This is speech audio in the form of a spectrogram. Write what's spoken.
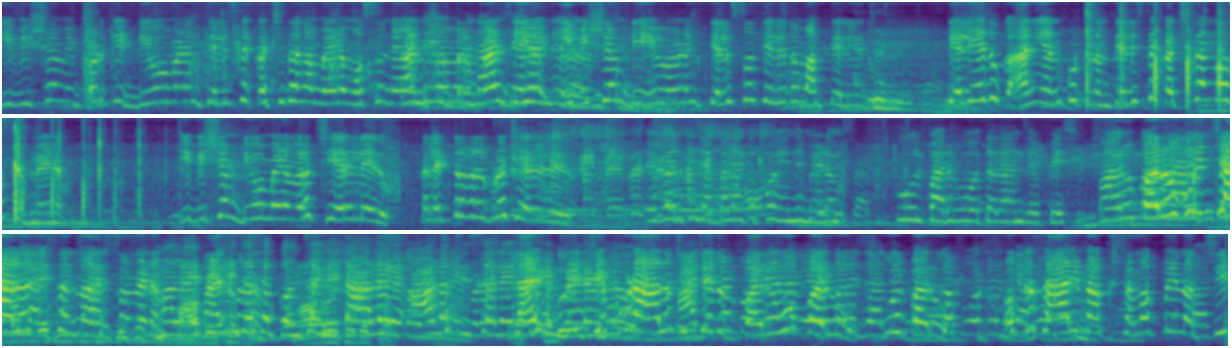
ఈ విషయం ఇప్పటికి డిఓ మేడం తెలిస్తే ఖచ్చితంగా మేడం వస్తుంది ఈ విషయం డిఓ మేడం తెలుసో తెలియదో మాకు తెలియదు. తెలియదు. అని అనుకుంటున్నాం. తెలిస్తే ఖచ్చితంగా వస్తుంది మేడం ఈ విషయం డిఓ మేడం వరకు చేరలేదు. కలెక్టర్ వరకు కూడా చేరలేదు. ఎవరికి చెప్పలేకపోయింది మేడం స్కూల్ పరుగు పోతుంది అని చెప్పేసి. పరువు బరువు గురించి ఆలోచిస్తుంది మేడం లైఫ్ గురించి గిట్ట ఆలో- ఆలోచిస్తలేదు లైఫ్ అసలు గురించి మేడం. ఎప్పుడు ఆలోచించదు పరువు పరువు స్కూల్ పరువు ఒక్కసారి మాకు స్టమక్ పెయిన్ వచ్చి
